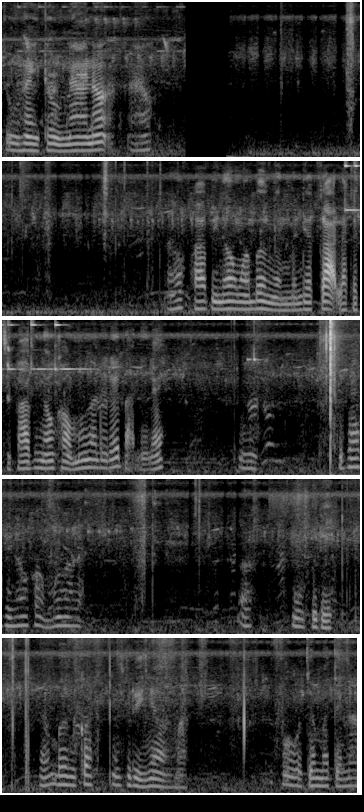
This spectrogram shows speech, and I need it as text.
ทุ่งไห้ถุงนาเนาะ เอาเอาพาพี่น้องมาเบิ่งเงินบรรยากาศแล้วก็สิพาพี่น้องเข้าเมื่อได้ได้บาดนี้ได้สิพาพี่น้องเข้าเมื่อ อะนี่คือดีแล้วเบิ่งก่อนนี่คือดีย่างมาโอ้จะมาแต่หน้า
